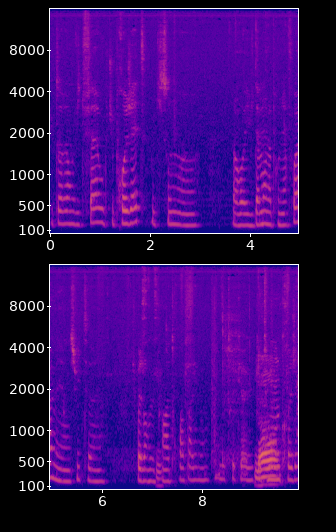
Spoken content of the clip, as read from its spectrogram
que tu aurais envie de faire ou que tu projettes, ou qui sont. euh, alors évidemment la première fois, mais ensuite. euh, je sais pas, genre le Mm. plan A3 par exemple, des trucs euh, que Non. tout le monde projette.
